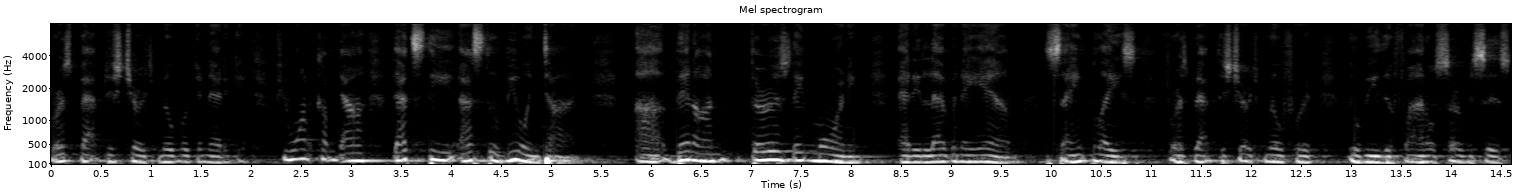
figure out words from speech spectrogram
First Baptist Church, Milford, Connecticut. If you want to come down, that's the that's the viewing time. Uh, then on Thursday morning at 11 a.m., same place, First Baptist Church, Milford, will be the final services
